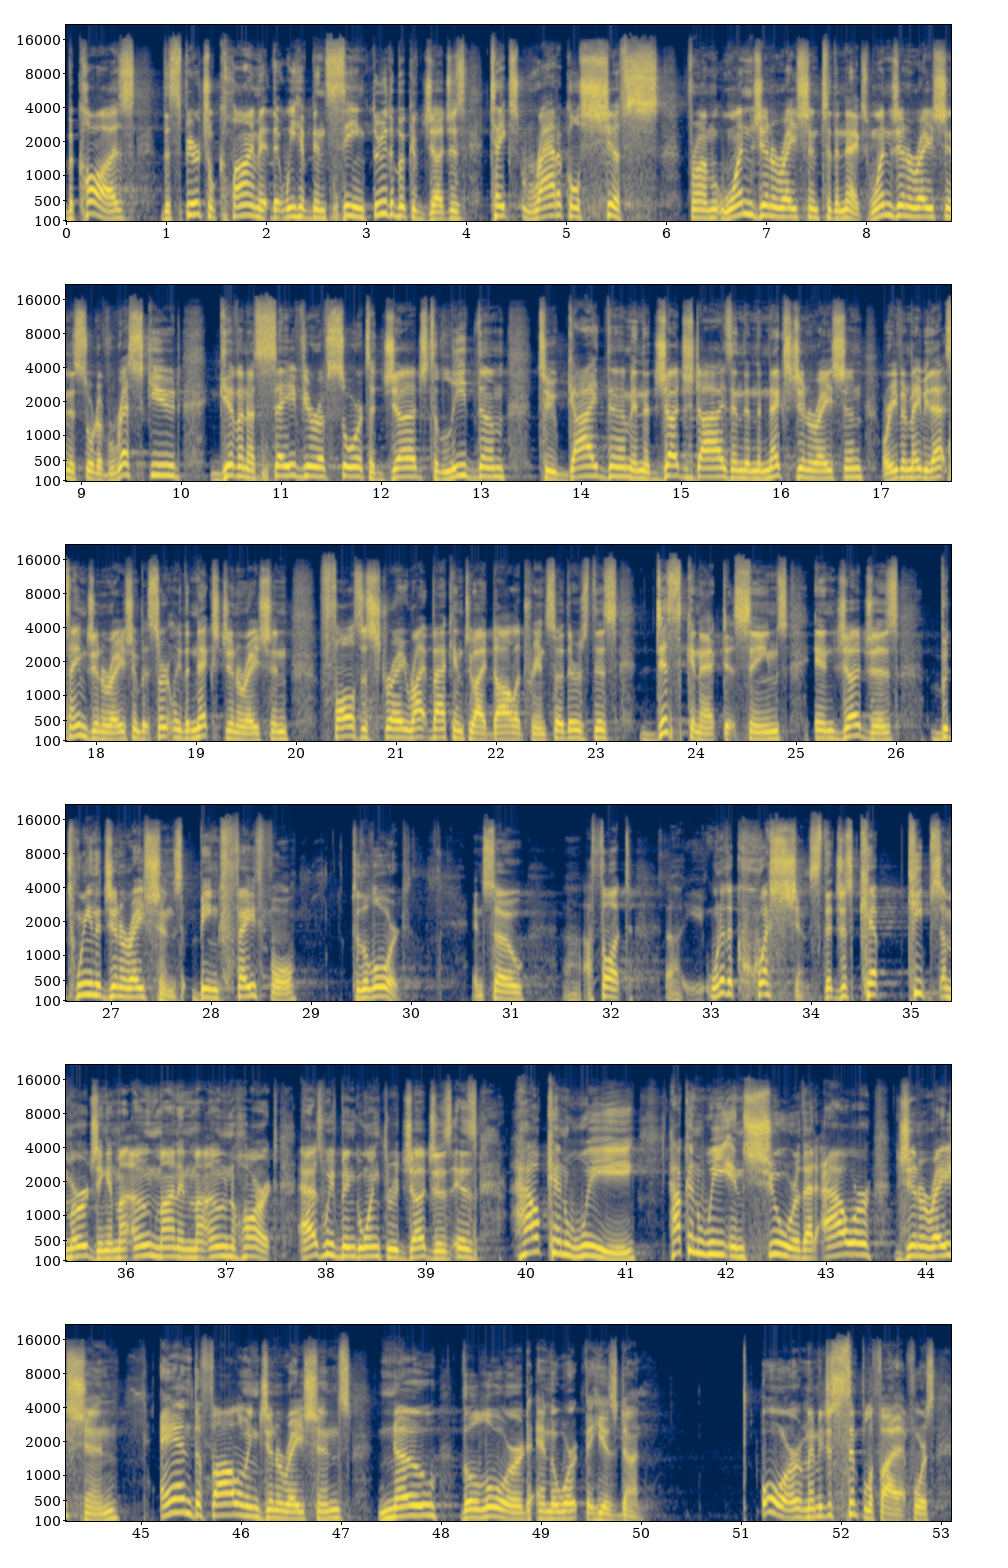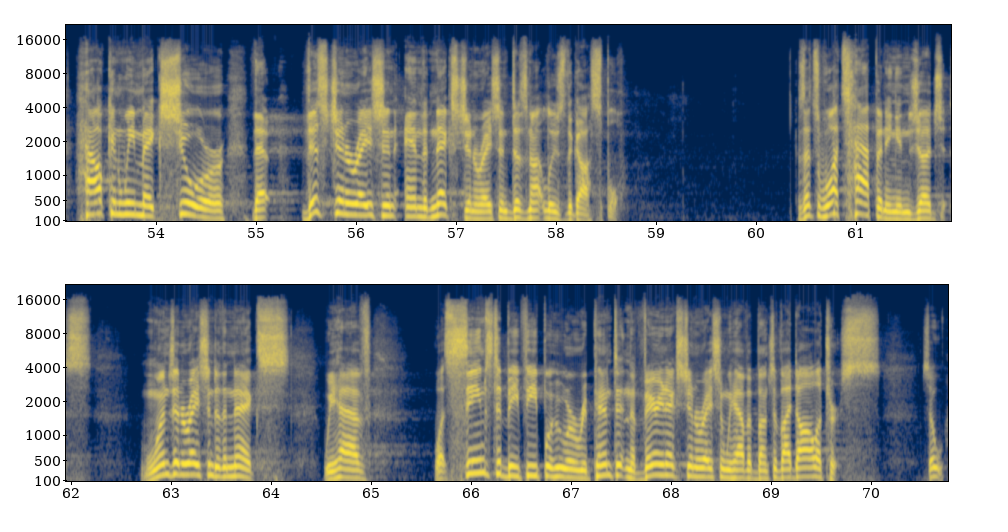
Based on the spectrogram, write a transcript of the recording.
Because the spiritual climate that we have been seeing through the book of Judges takes radical shifts from one generation to the next. One generation is sort of rescued, given a savior of sorts, a judge to lead them, to guide them, and the judge dies, and then the next generation, or even maybe that same generation, but certainly the next generation, falls astray right back into idolatry. And so there's this disconnect, it seems, in Judges between the generations, being faithful to the Lord. And so uh, I thought uh, one of the questions that just kept keeps emerging in my own mind and my own heart as we've been going through Judges is how can we how can we ensure that our generation and the following generations know the Lord and the work that He has done? Or let me just simplify that for us. How can we make sure that this generation and the next generation does not lose the gospel? Because that's what's happening in Judges. One generation to the next, we have what seems to be people who are repentant. and the very next generation, we have a bunch of idolaters. So,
